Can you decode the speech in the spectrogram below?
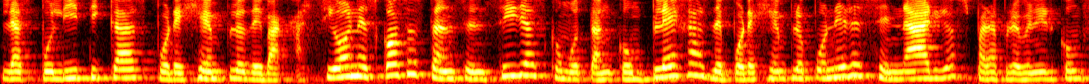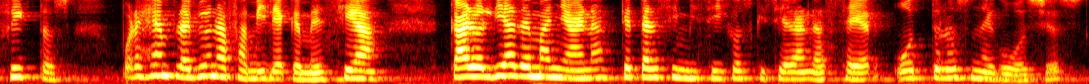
las políticas, por ejemplo, de vacaciones, cosas tan sencillas como tan complejas de, por ejemplo, poner escenarios para prevenir conflictos. Por ejemplo, había una familia que me decía, Caro, el día de mañana, ¿qué tal si mis hijos quisieran hacer otros negocios?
